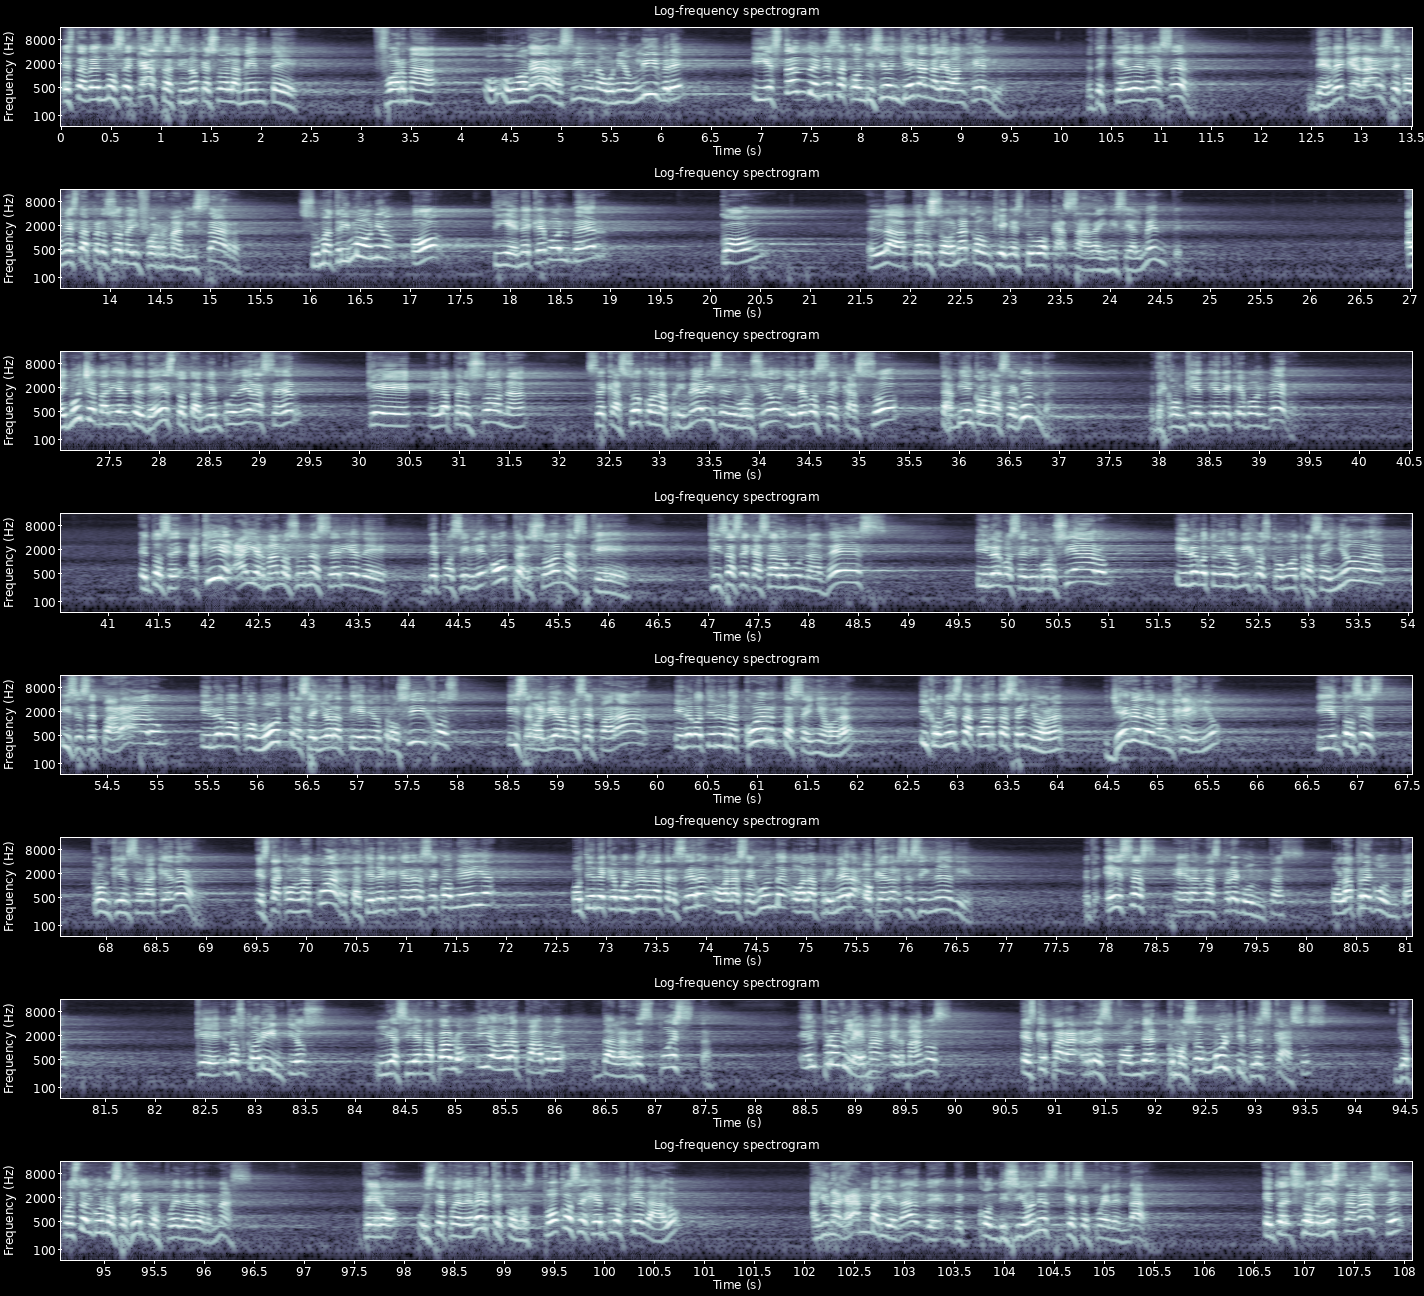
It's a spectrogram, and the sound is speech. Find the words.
Esta vez no se casa, sino que solamente forma un hogar así, una unión libre. Y estando en esa condición llegan al Evangelio. Entonces, ¿qué debe hacer? Debe quedarse con esta persona y formalizar su matrimonio o tiene que volver con la persona con quien estuvo casada inicialmente. Hay muchas variantes de esto. También pudiera ser que la persona se casó con la primera y se divorció y luego se casó también con la segunda. Entonces, ¿con quién tiene que volver? Entonces, aquí hay, hermanos, una serie de, de posibilidades, o personas que quizás se casaron una vez y luego se divorciaron y luego tuvieron hijos con otra señora y se separaron y luego con otra señora tiene otros hijos y se volvieron a separar y luego tiene una cuarta señora y con esta cuarta señora llega el Evangelio y entonces ¿con quién se va a quedar? Está con la cuarta, tiene que quedarse con ella o tiene que volver a la tercera o a la segunda o a la primera o quedarse sin nadie. Esas eran las preguntas o la pregunta que los corintios le hacían a Pablo. Y ahora Pablo da la respuesta. El problema, hermanos, es que para responder, como son múltiples casos, yo he puesto algunos ejemplos, puede haber más. Pero usted puede ver que con los pocos ejemplos que he dado, hay una gran variedad de, condiciones que se pueden dar. Entonces, sobre esa base,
